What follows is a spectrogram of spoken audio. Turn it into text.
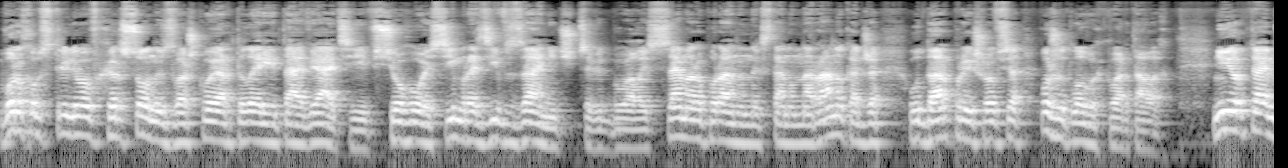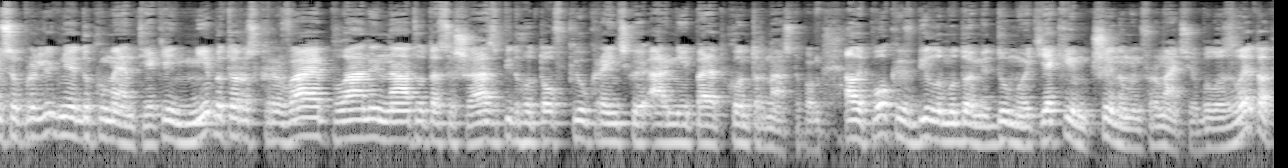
Ворог обстрілював Херсон із важкої артилерії та авіації. Всього сім разів за ніч це відбувалось. Семеро поранених станом на ранок, адже удар прийшовся по житлових кварталах. Нью-Йорк Таймс оприлюднює документ, який нібито розкриває плани НАТО та США з підготовки української армії перед контрнаступом. Але поки в Білому домі думають, яким чином інформацію було злито,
